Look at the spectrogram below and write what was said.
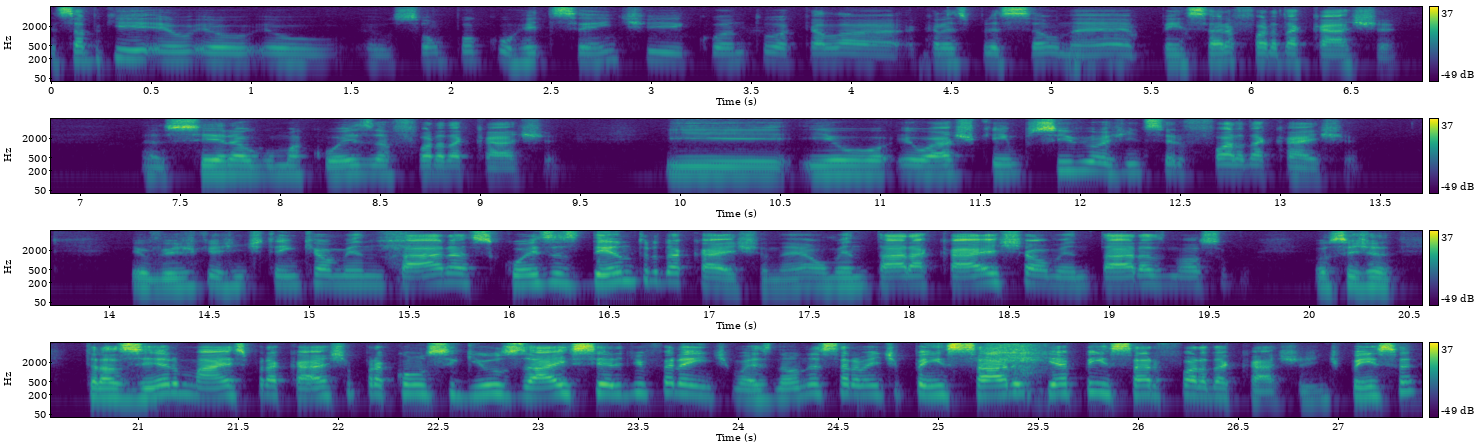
Sabe que eu, eu, eu, eu sou um pouco reticente quanto àquela, àquela expressão, né? Pensar fora da caixa, né? ser alguma coisa fora da caixa. E, eu, eu acho que é impossível a gente ser fora da caixa. Eu vejo que a gente tem que aumentar as coisas dentro da caixa, né? Aumentar a caixa, aumentar as nossas. Ou seja, trazer mais para a caixa para conseguir usar e ser diferente, mas não necessariamente pensar o que é pensar fora da caixa. A gente pensa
